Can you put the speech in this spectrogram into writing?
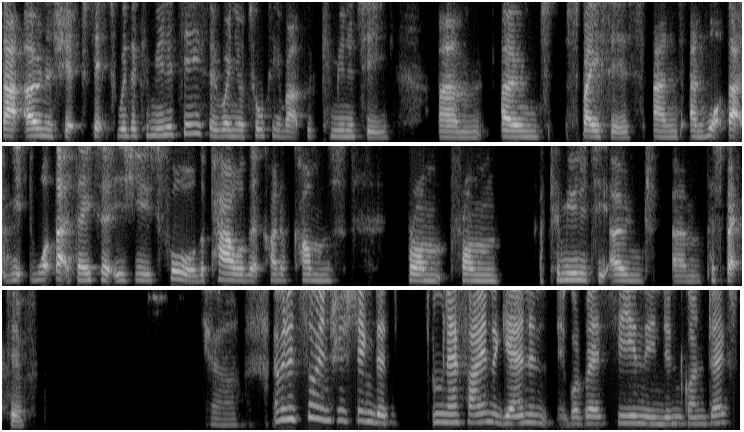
that ownership sits with the community. So when you're talking about the community um, owned spaces and and what that what that data is used for, the power that kind of comes from from a community owned um, perspective. Yeah, I mean, it's so interesting that I mean, I find again, in what I see in the Indian context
